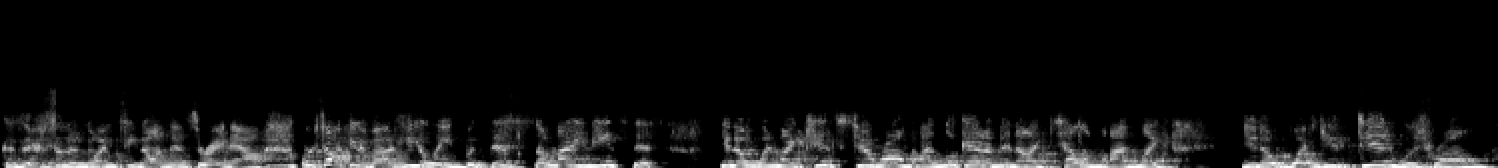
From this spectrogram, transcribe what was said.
because there's an mm. anointing on this right now. We're talking about healing, but this somebody needs this. You know, when my kids do wrong, I look at them and I tell them I'm like you know, what you did was wrong,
